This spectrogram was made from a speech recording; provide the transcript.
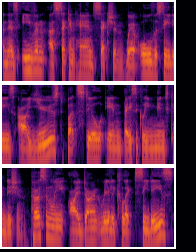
And there's even a secondhand section where all the CDs are used but still in basically mint condition. Personally, I don't really collect CDs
